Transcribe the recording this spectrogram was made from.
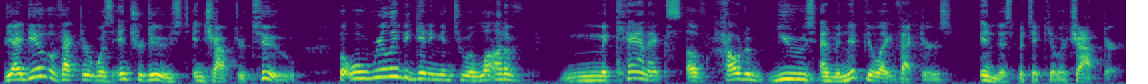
The idea of a vector was introduced in chapter 2, but we'll really be getting into a lot of mechanics of how to use and manipulate vectors in this particular chapter.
